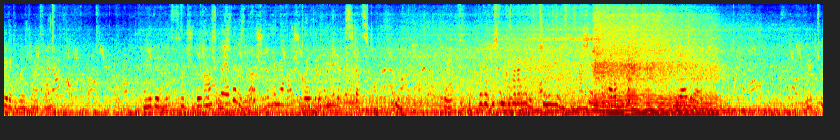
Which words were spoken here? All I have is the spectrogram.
De getirmek istersen. Ne diyoruz? Sen şurada Ha, şurada yakarız ya. Şurada hem yakar, şurada ortada hem yeriz sıcak sıcak. Değil mi? Evet. Evet pişeni kızlara yeriz. Pişeni yeriz kızlara. Şey kadar oturup yer yer. Peki.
